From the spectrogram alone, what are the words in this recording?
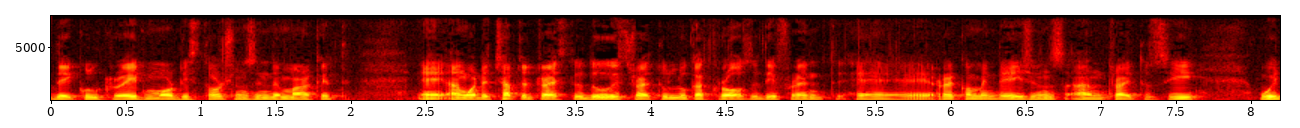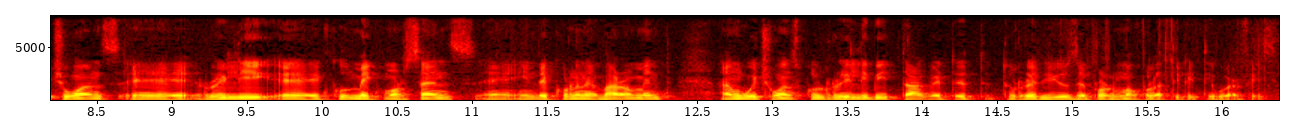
they could create more distortions in the market. Uh, and what the chapter tries to do is try to look across the different uh, recommendations and try to see which ones uh, really uh, could make more sense uh, in the current environment and which ones could really be targeted to reduce the problem of volatility we're facing.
